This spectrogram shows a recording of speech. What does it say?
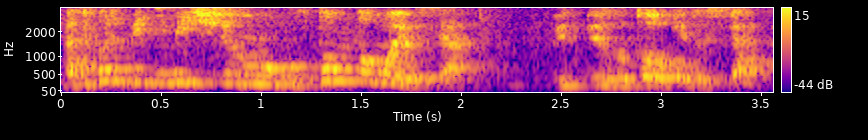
А тепер підніміть ще руку. Хто втомився від підготовки до свята?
